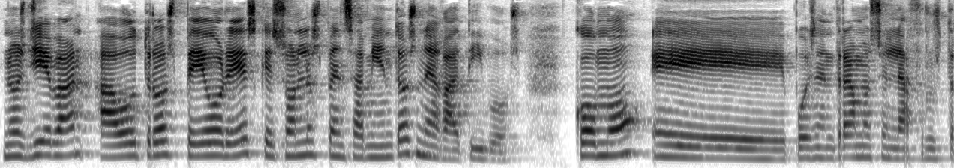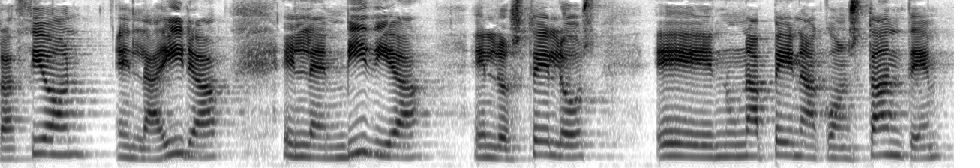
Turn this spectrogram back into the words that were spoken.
nos llevan a otros peores que son los pensamientos negativos, como eh, pues entramos en la frustración, en la ira, en la envidia, en los celos, en una pena constante,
